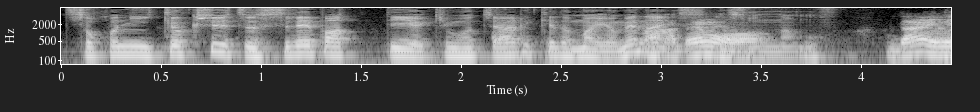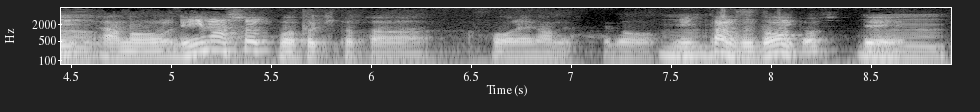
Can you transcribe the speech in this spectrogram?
そこに一極手術すればっていう気持ちあるけど、まあ読めないですね、まあでもそんなもん。第二、うん。あの、リーマンショックの時とか、それなんですけど、うん。一旦ズドンと落ちて、うん。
